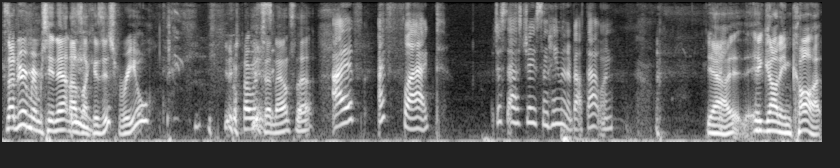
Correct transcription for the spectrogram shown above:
Because I do remember seeing that, and I was like, "Is this real?" I went to announce that. I've I've flagged. Just ask Jason Heyman about that one. Yeah, it, it got him caught.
